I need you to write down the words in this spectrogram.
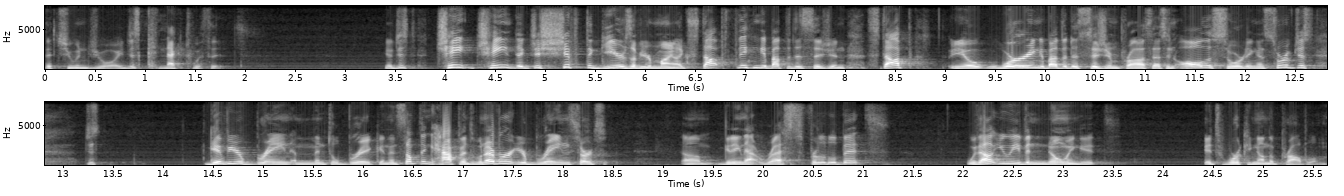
that you enjoy. Just connect with it. You know, just change, change, like just shift the gears of your mind. Like stop thinking about the decision. Stop, you know, worrying about the decision process and all the sorting, and sort of just, just give your brain a mental break. And then something happens. Whenever your brain starts um, getting that rest for a little bit, without you even knowing it, it's working on the problem.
